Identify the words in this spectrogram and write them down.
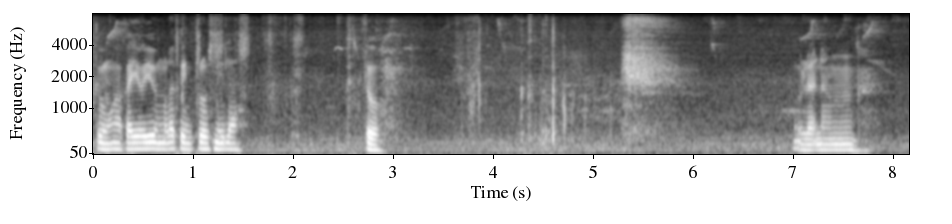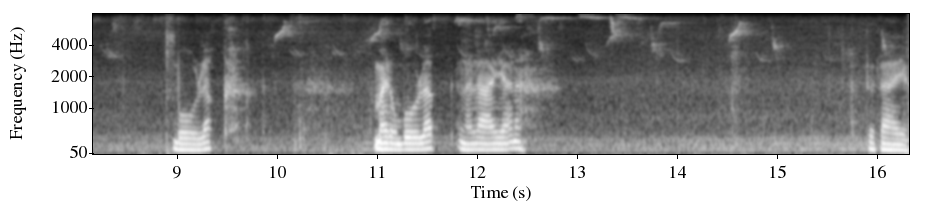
ito mga kayoyo malaking cross nila. Ito. Wala nang bulak. Mayroong bulak. Nalaya na. Ito tayo.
